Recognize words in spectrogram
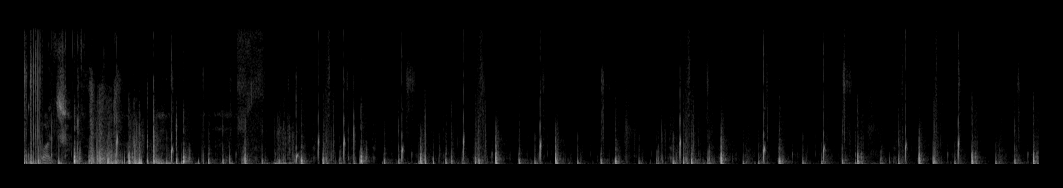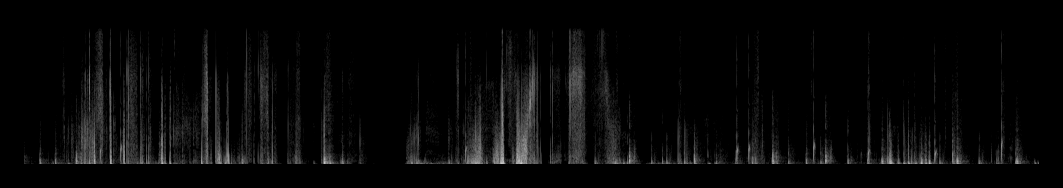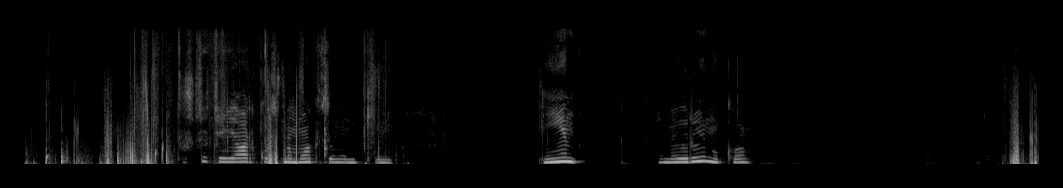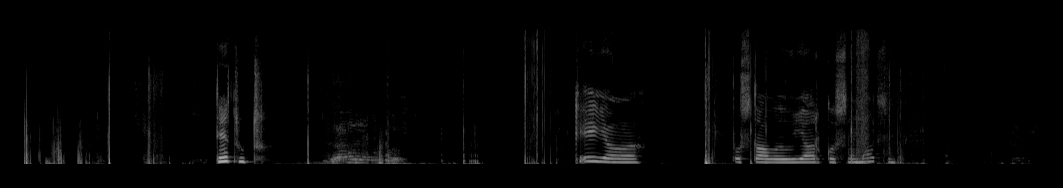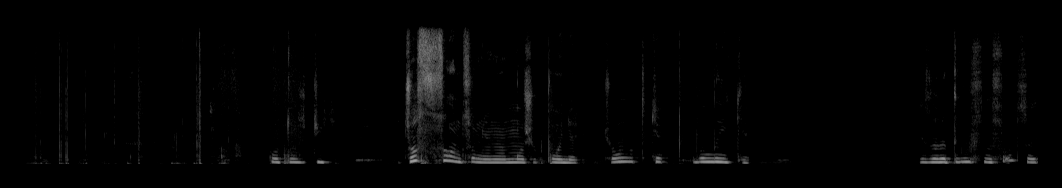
Копатися. Пустите яркость на максимум кину. Блін. Я не ринок, а. Де тут? Окей, я поставив яркость на максимум. Подождіть. Чого сонце я не можу поняти? Чого воно таке велике? Я зараз дивлюсь на сонце.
